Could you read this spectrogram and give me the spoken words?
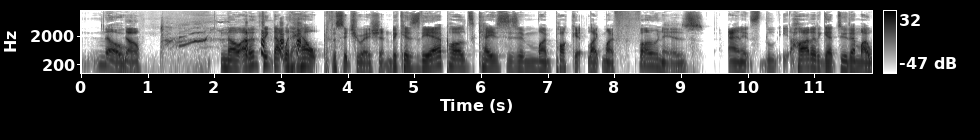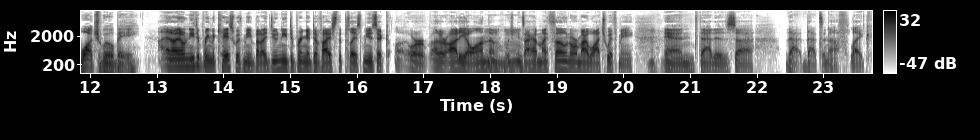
No. No. No, I don't think that would help the situation because the AirPods case is in my pocket like my phone is, and it's harder to get to than my watch will be. And I don't need to bring the case with me, but I do need to bring a device that plays music or other audio on them, which means I have my phone or my watch with me, and that is uh, that that's enough. Like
